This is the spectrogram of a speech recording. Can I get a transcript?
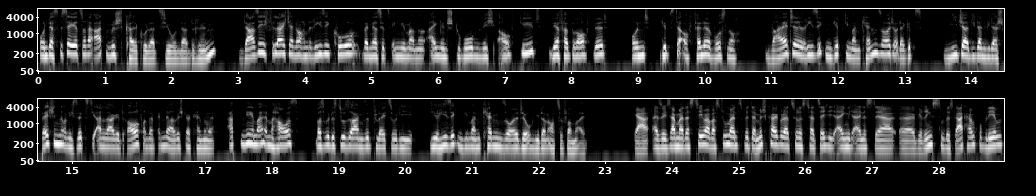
Und das ist ja jetzt so eine Art Mischkalkulation da drin. Da sehe ich vielleicht ja noch ein Risiko, wenn das jetzt irgendwie mal mit eigenen Strom nicht aufgeht, der verbraucht wird. Und gibt es da auch Fälle, wo es noch weitere Risiken gibt, die man kennen sollte? Oder gibt es Mieter, die dann widersprechen und ich setze die Anlage drauf und am Ende habe ich gar keine Abnehmer im Haus? Was würdest du sagen, sind vielleicht so die, die Risiken, die man kennen sollte, um die dann auch zu vermeiden? Ja, also ich sag mal, das Thema, was du meinst mit der Mischkalkulation, ist tatsächlich eigentlich eines der äh, geringsten bis gar kein Problem,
